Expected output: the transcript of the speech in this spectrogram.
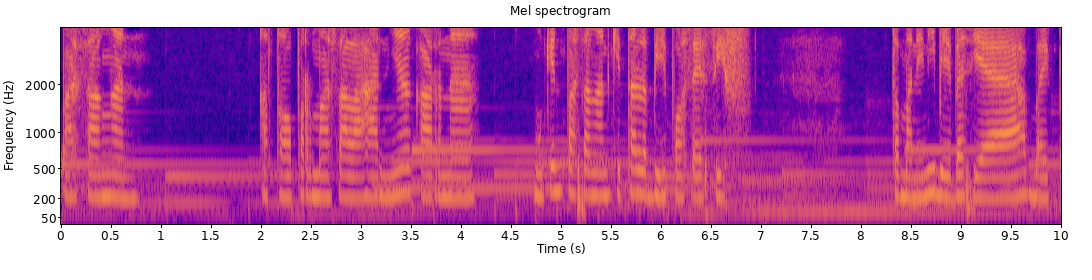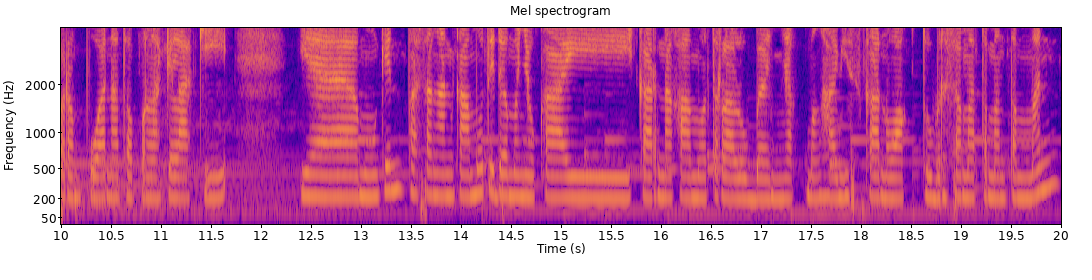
pasangan atau permasalahannya karena mungkin pasangan kita lebih posesif. Teman ini bebas ya, baik perempuan ataupun laki-laki Ya, mungkin pasangan kamu tidak menyukai karena kamu terlalu banyak menghabiskan waktu bersama teman-teman.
